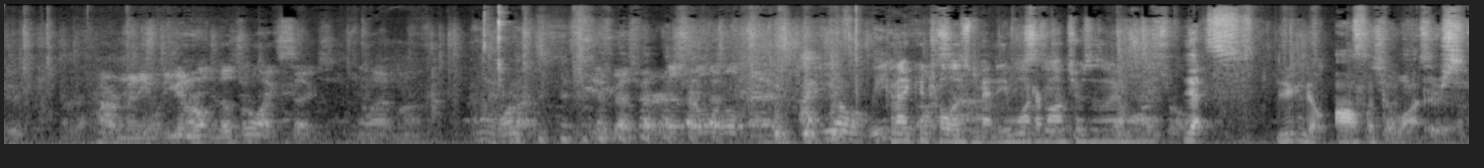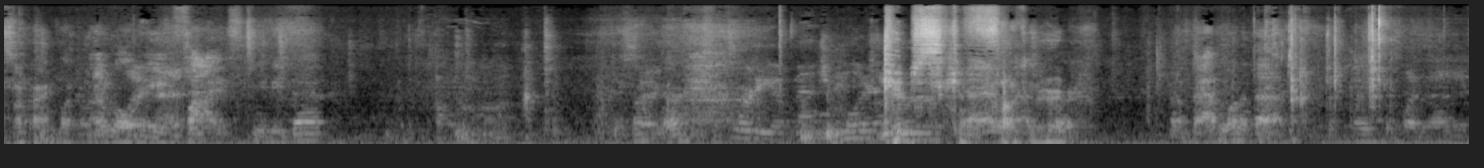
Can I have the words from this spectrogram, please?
Dude, or However many. You can roll. Just roll like six. You'll add them up. I don't want to. You goes first. Just roll a little better. I, you know we Can I control as many water monsters as I want? yes, you can go off with the waters. Okay. I rolled a five. Can you beat that? Yes, I can. Where do you have magic player? You just get I fucking hurt. A bad one at that. I play magic.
